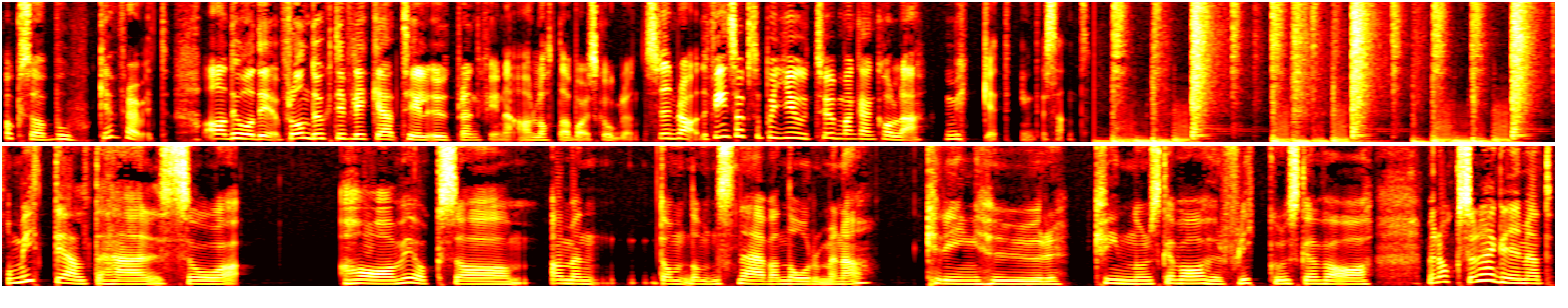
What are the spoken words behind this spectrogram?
också boken för övrigt. ADHD, från duktig flicka till utbränd kvinna av Lotta Borg Skoglund. Svinbra. Det finns också på Youtube man kan kolla. Mycket intressant. Och mitt i allt det här så har vi också ja, men, de, de snäva normerna kring hur kvinnor ska vara, hur flickor ska vara. Men också den här grejen med att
